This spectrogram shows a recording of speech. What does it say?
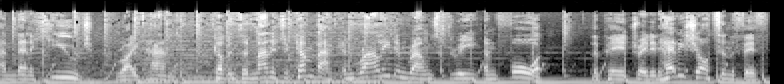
and then a huge right hand. Covington managed to come back and rallied in rounds three and four. The pair traded heavy shots in the fifth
